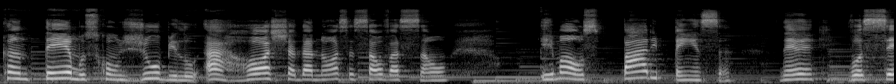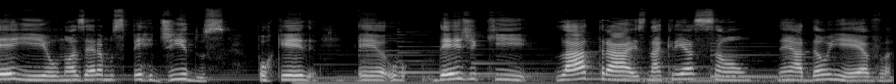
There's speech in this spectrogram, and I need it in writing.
cantemos com júbilo a rocha da nossa salvação. Irmãos, pare e pensa, né? Você e eu, nós éramos perdidos, porque é, desde que lá atrás, na criação, né, Adão e Eva,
